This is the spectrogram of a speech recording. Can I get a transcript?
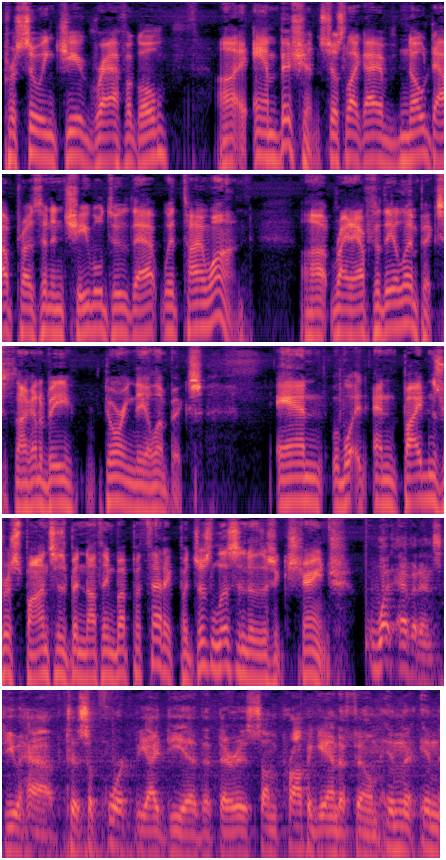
pursuing geographical uh, ambitions. Just like I have no doubt President Xi will do that with Taiwan uh, right after the Olympics. It's not going to be during the Olympics. And and Biden's response has been nothing but pathetic. But just listen to this exchange. What evidence do you have to support the idea that there is some propaganda film in the in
